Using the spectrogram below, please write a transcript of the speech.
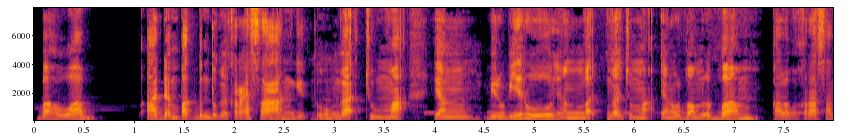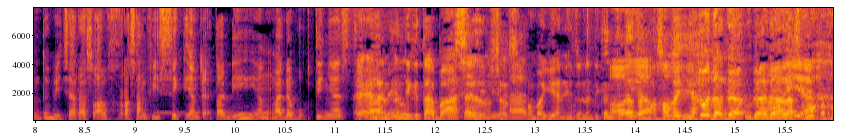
bahwa ada empat bentuk kekerasan gitu nggak cuma yang biru-biru yang nggak nggak cuma yang lebam-lebam kalau kekerasan tuh bicara soal kekerasan fisik yang kayak tadi yang ada buktinya Eh, secara nanti, real nanti kita bahas ya pembagian itu. Nanti kan Oh kita akan iya, masuk. oh iya. Itu udah ada udah ada Oh list, iya. per-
